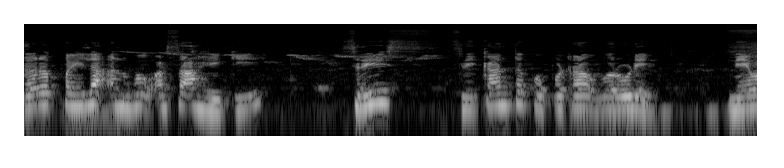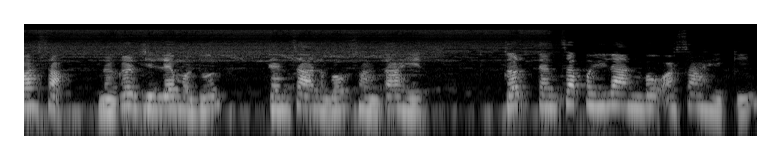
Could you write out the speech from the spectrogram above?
तर पहिला अनुभव असा आहे की श्री श्रीकांत पोपटराव वरोडे नेवासा नगर जिल्ह्यामधून त्यांचा अनुभव सांगता आहेत. तर त्यांचा पहिला अनुभव असा आहे की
